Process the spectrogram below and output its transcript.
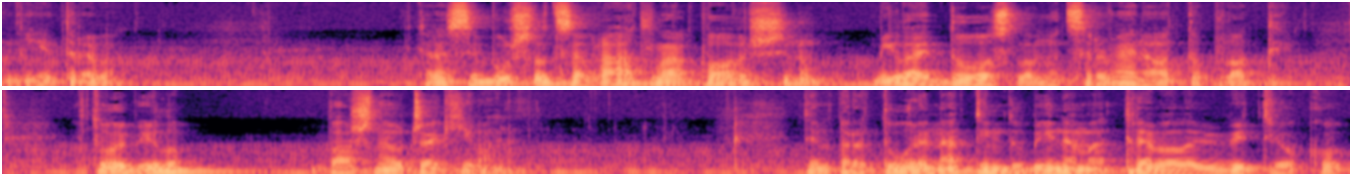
nije treba. Kada se bušlica vratila na površinu, bila je doslovno crvena od toplote. I to je bilo baš neočekivano. Temperature na tim dubinama trebale bi biti oko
